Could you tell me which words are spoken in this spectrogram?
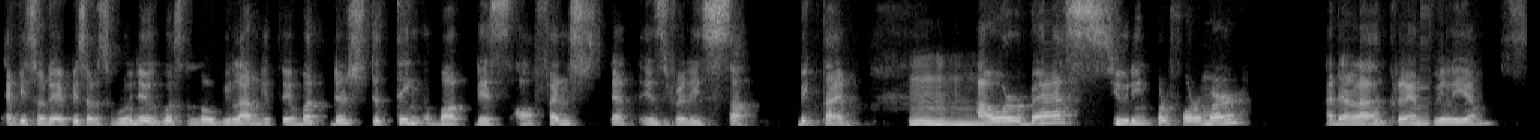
episode-episode sebelumnya gue selalu bilang gitu ya, but there's the thing about this offense that is really suck big time. Mm. Our best shooting performer adalah Grant Williams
